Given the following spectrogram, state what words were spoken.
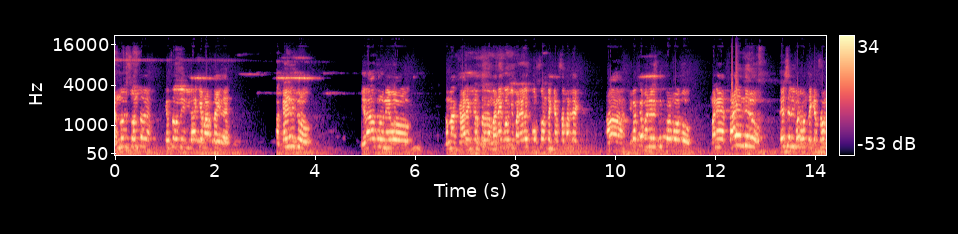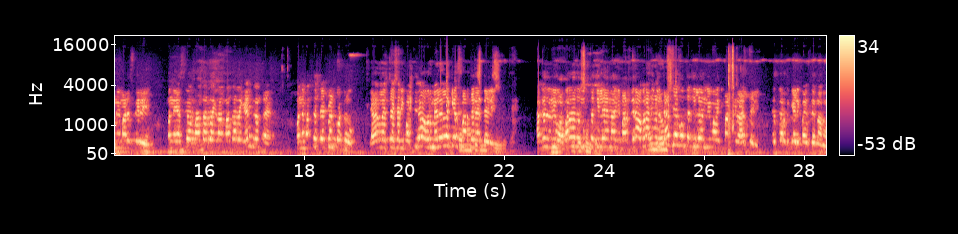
ಅನುಭವಿಸುವಂತ ಕೆಲಸವನ್ನು ಇಲಾಖೆ ಮಾಡ್ತಾ ಇದೆ. ಆ ಹೇಳಿದ್ರು ಏನಾದ್ರೂ ನೀವು ನಮ್ಮ ಕಾರ್ಯಕರ್ತರ ಮನೆಗೆ ಹೋಗಿ ಮನೆಯಲ್ಲಿ ಕೂರಿಸುವಂತ ಕೆಲಸ ಮಾಡಿದಾಗ ಆ ಯುವಕ ಮನೆಯಲ್ಲಿ ಕೂತ್ಕೊಳ್ಬಹುದು ಮನೆಯ ತಾಯಂದಿರು ದೇಶದಲ್ಲಿ ಬರುವಂತ ಕೆಲಸವನ್ನು ನೀವು ಮಾಡಿಸ್ತೀರಿ. ಮೊನ್ನೆ ಎಸ್ ಪಿ ಅವ್ರು ಮಾತಾಡಿದಾಗ ನಾನು ಮಾತಾಡಿದಾಗ ಹೇಳಿದ್ರಂತೆ. ಮೊನ್ನೆ ಮತ್ತೆ ಸ್ಟೇಟ್ಮೆಂಟ್ ಕೊಟ್ರು. ಯಾರೆಲ್ಲ ಸ್ಟೇಷನ್ಗೆ ಬರ್ತೀರಾ ಅವ್ರ ಮೇಲೆಲ್ಲ ಕೇಸ್ ಮಾಡ್ತೇನೆ ಅಂತ ಹೇಳಿ. ಹಾಗಾದ್ರೆ ನೀವು ಅಪರಾಧ ಮುಕ್ತ ಜಿಲ್ಲೆಯನ್ನಾಗಿ ಮಾಡ್ತೀರಾ ಅಪರಾಧಿಗಳು ಜಾಸ್ತಿ ಆಗುವಂತ ಜಿಲ್ಲೆಯನ್ನು ನೀವು ಆಗಿ ಮಾಡ್ತೀರಾ ಅಂತ ಹೇಳಿ. ಎಸ್ ಪಿ ಕೇಳಿ ಬಯಸ್ತೇನೆ ನಾನು.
